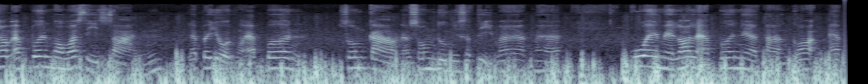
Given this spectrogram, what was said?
ชอบแอปเปิลเพราะว่าสีสันและประโยชน์ของแอปเปิลส้มกลาวนะส้มดูมีสติมากนะคะกล้วยเมลอนและแอปเปิลเนี่ยต่างก็แอป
